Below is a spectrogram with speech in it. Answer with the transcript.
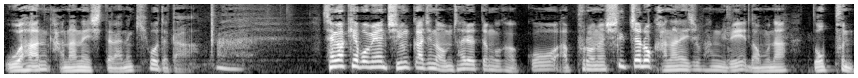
우아한 가난의 시대라는 키워드다. 생각해보면 지금까지는 엄살이었던 것 같고 앞으로는 실제로 가난해질 확률이 너무나 높은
